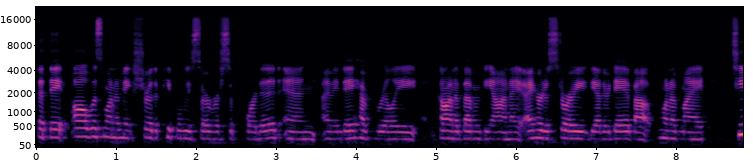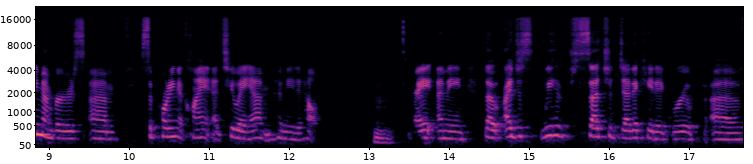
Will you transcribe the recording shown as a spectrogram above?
that they always want to make sure the people we serve are supported. And I mean, they have really gone above and beyond. I, I heard a story the other day about one of my team members um, supporting a client at 2 a.m. who needed help. Hmm right i mean so i just we have such a dedicated group of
